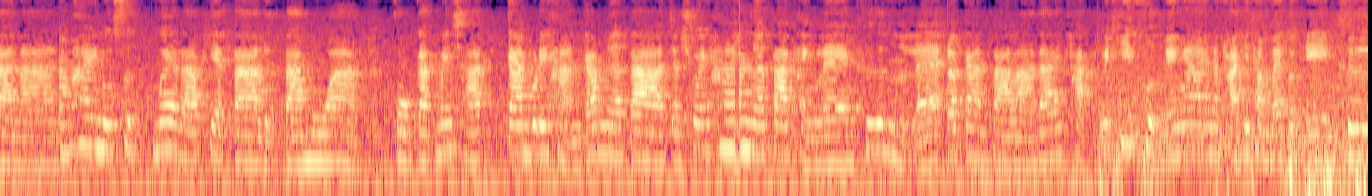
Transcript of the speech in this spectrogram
ลานานทำให้รู้สึกเมื่อยล้าเพียตาหรือตามัว ฟกัสไม่ชัด การบริหารกล้ามเนื้อตาจะช่วยให้กล้ามเนื้อตาแข็งแรงขึ้น และลดการตาลาได้ค่ะ วิธีฝึกง่ายๆนะคะ ที่ทำได้ตนเองคือ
